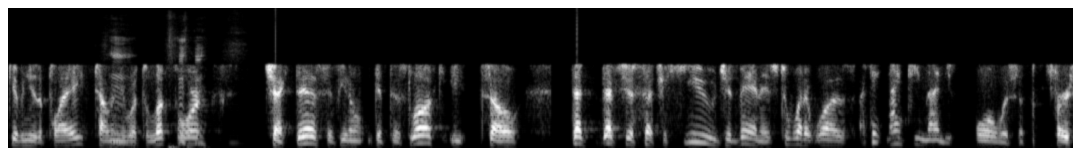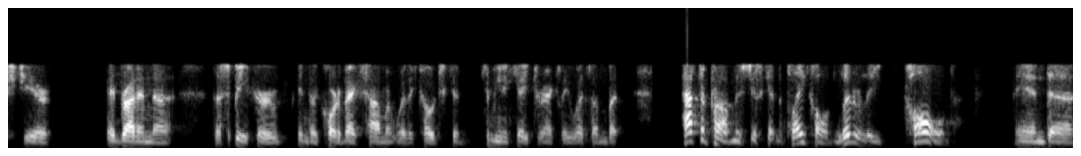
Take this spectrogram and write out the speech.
giving you the play, telling mm. you hmm. what to look for. Check this. If you don't get this look, so that that's just such a huge advantage to what it was. I think 1994 was the first year they brought in the the speaker into the quarterback's helmet where the coach could communicate directly with them. But half the problem is just getting the play called, literally called. And uh,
